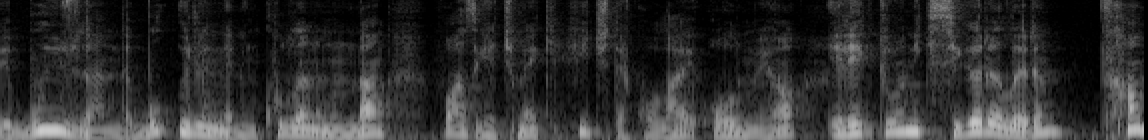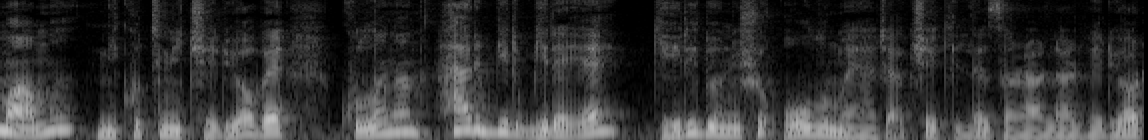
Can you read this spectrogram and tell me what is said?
ve bu yüzden de bu ürünlerin kullanımından vazgeçmek hiç de kolay olmuyor. Elektronik sigaraların tamamı nikotin içeriyor ve kullanan her bir bireye geri dönüşü olmayacak şekilde zararlar veriyor.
